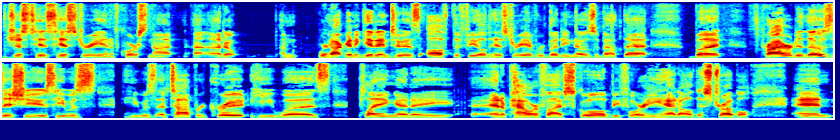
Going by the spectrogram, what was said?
just his history, and of course, not. I don't. I'm, we're not going to get into his off the field history. Everybody knows about that. But prior to those issues, he was he was a top recruit. He was playing at a at a Power Five school before he had all this trouble, and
